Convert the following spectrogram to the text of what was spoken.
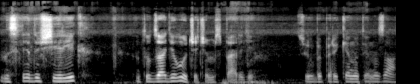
На слідуючий рік тут ззаді краще, ніж спереді. Цю би перекинути назад.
